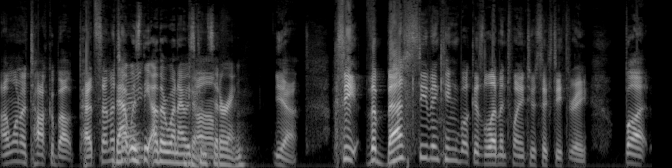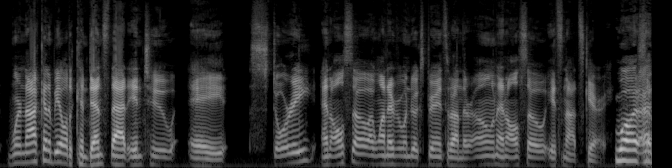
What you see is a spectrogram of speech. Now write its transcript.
I want to talk about Pet Sematary. That was the other one I was Okay. Um, considering. Yeah. See, the best Stephen King book is eleven twenty two sixty three, but we're not going to be able to condense that into a story. And also, I want everyone to experience it on their own. And also, it's not scary. Well, So- uh,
